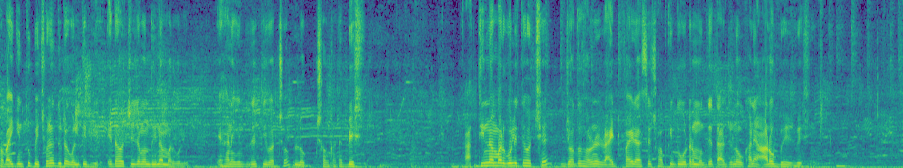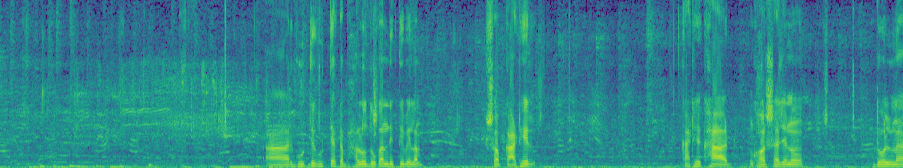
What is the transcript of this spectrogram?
সবাই কিন্তু পেছনে দুটো গলিতে ভিড়। এটা হচ্ছে যেমন দুই নম্বর গলি। এখানে কিন্তু দেখতেই পাচ্ছ লোক সংখ্যাটা বেশি। আর তিন নম্বর গলিতে হচ্ছে যত ধরনের রাইড ফাইড আছে সব কিন্তু ওটার মধ্যে, তার জন্য ওখানে আরও বেশ বেশি। আর ঘুরতে ঘুরতে একটা ভালো দোকান দেখতে পেলাম। সব কাঠের কাঠের খাট, ঘর সাজানো, দোলনা,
